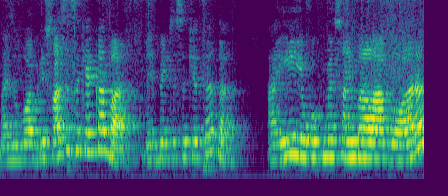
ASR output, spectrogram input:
Mas eu vou abrir só se essa aqui acabar. De repente essa aqui até dá. Aí eu vou começar a embalar agora.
